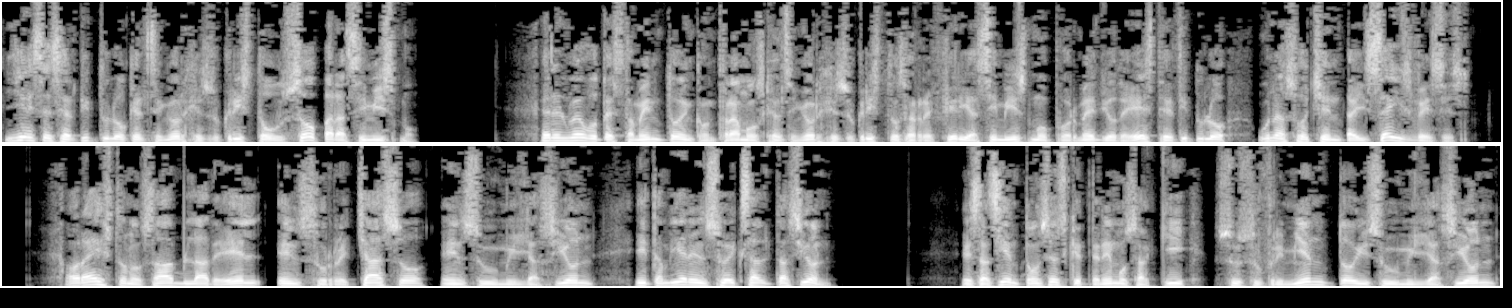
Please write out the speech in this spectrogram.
Y ese es el título que el Señor Jesucristo usó para sí mismo. En el Nuevo Testamento encontramos que el Señor Jesucristo se refiere a sí mismo por medio de este título unas ochenta y seis veces. Ahora esto nos habla de Él en su rechazo, en su humillación y también en su exaltación. Es así entonces que tenemos aquí su sufrimiento y su humillación,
